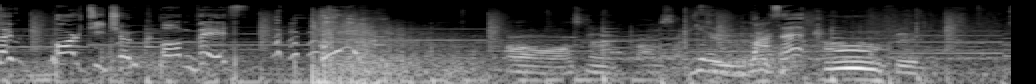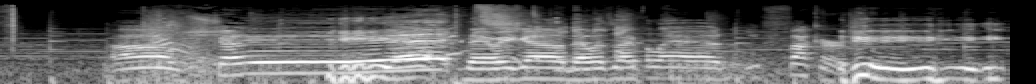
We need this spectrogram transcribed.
Don't artichoke on this. Oh, I was gonna. I was like, You dude, that was was it? perfect. Oh shit! yeah, there we go. That was my plan. You fucker.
